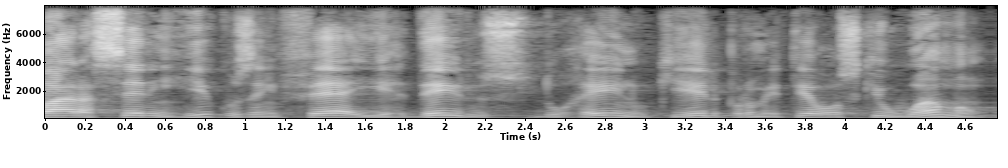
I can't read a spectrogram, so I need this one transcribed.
para serem ricos em fé e herdeiros do reino que ele prometeu aos que o amam?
